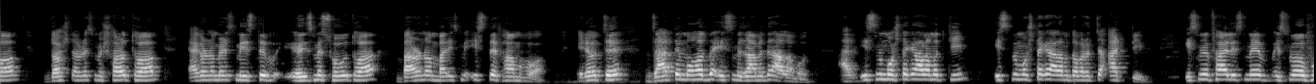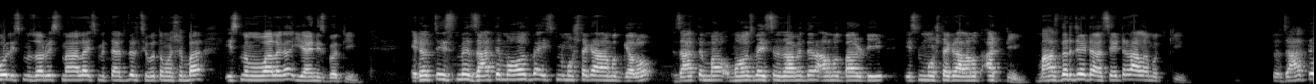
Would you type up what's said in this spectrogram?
হওয়া, দশ নম্বর ইসমে শরৎ হওয়া, এগারো নম্বর ইসমে ইসমে সৌদ হওয়া, বারো নম্বর ইসমে ইস্তেফাম হওয়া। এটা হচ্ছে জাতে মহদ বা ইসমে জামেদের আলামত। আর ইসমে মোস্তাকের আলামত কি? ইসমে মোস্তাকের আলামত আবার হচ্ছে আটটি। ইসমে ফাইল, ইসমে ইসমে মফুল, ইসমে জর ইসমে আলা, ইসমে তাবদুল সিবত মুশাব্বা, ইসমে মুবালাগা, ইয়া নিসবতি। এটা হচ্ছে ইসমে জাতে মহজ বা ইসমে মোস্তাকের আলামত গেল। জাতে মহজ বা ইসমে জামেদের আলামত বারোটি, ইসমে মোস্তাকের আলামত আটটি। মাসদার যেটা আছে, এটার আলামত কি? তো জাতে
